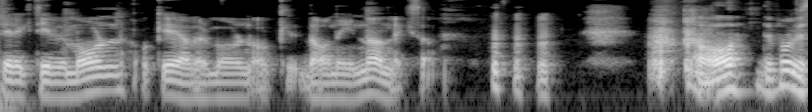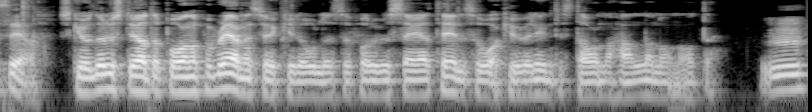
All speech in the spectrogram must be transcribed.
direktiv imorgon och i övermorgon och dagen innan liksom. Ja, det får vi se. Skulle du stöta på något problem med cykel Olle så får du väl säga till så åker vi väl in till stan och handlar någon åt det. Mm.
